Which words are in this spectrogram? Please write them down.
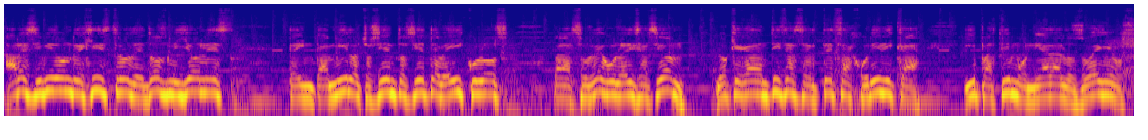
ha recibido un registro de 2.030.807 vehículos para su regularización, lo que garantiza certeza jurídica y patrimonial a los dueños.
